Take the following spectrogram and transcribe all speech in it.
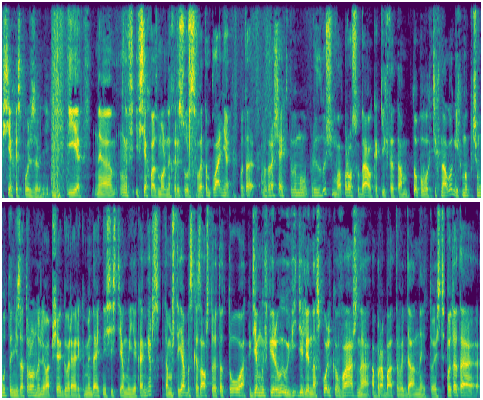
всех использований. И Э, и всех возможных ресурсов. В этом плане, вот э, возвращаясь к твоему предыдущему вопросу, да, о каких-то там топовых технологиях, мы почему-то не затронули, вообще говоря, рекомендательные системы e-commerce, потому что я бы сказал, что это то, где мы впервые увидели, насколько важно обрабатывать данные. То есть вот эта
